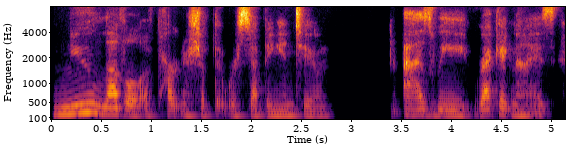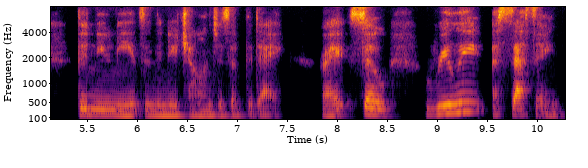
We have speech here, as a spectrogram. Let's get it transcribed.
new level of partnership that we're stepping into as we recognize the new needs and the new challenges of the day. Right. So, really assessing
